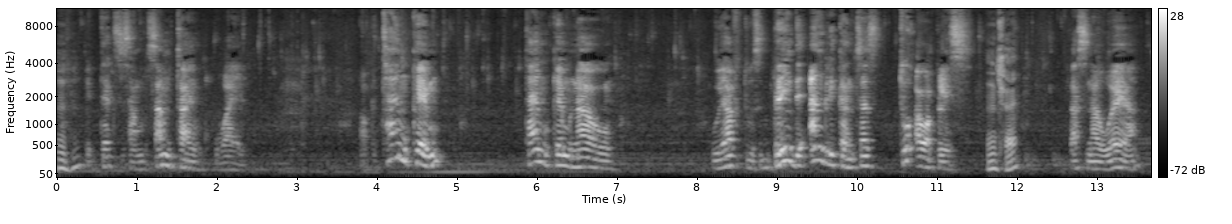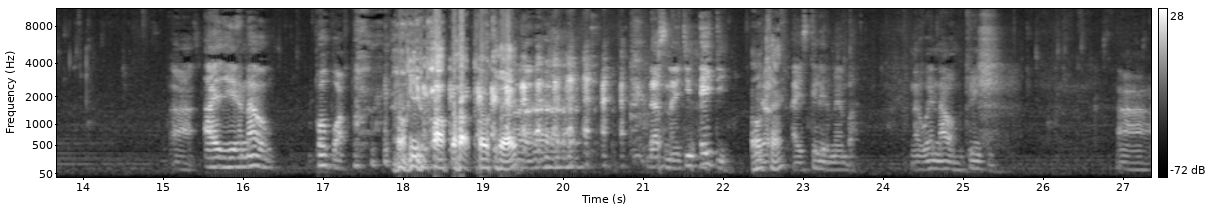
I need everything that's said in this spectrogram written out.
Mhm. It takes some some time while. Okay, time came. Time came now. We have to bring the Anglican church to our place. Okay. That's now where uh, I now pop up. Oh, you pop up. Okay. That's 1980. Okay. I still remember. Now when now I'm 20. Uh,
